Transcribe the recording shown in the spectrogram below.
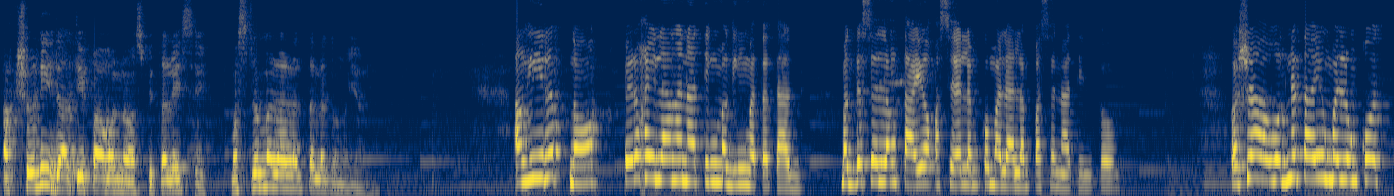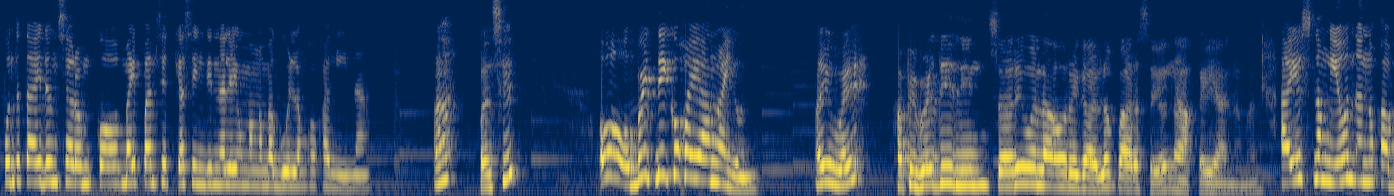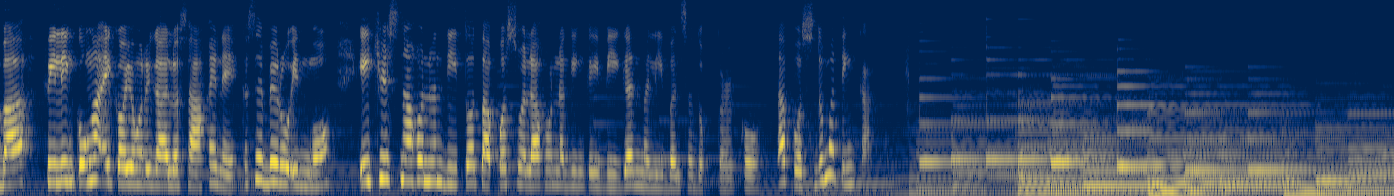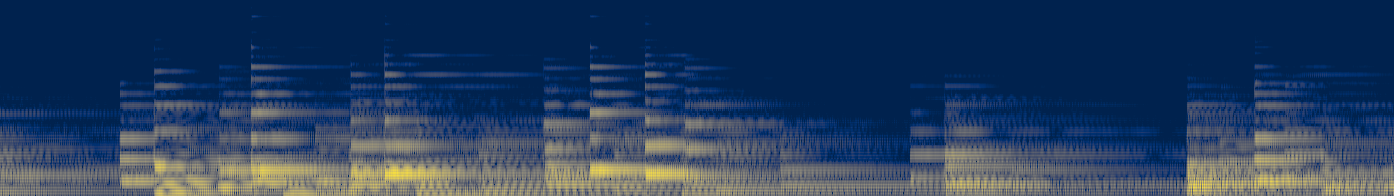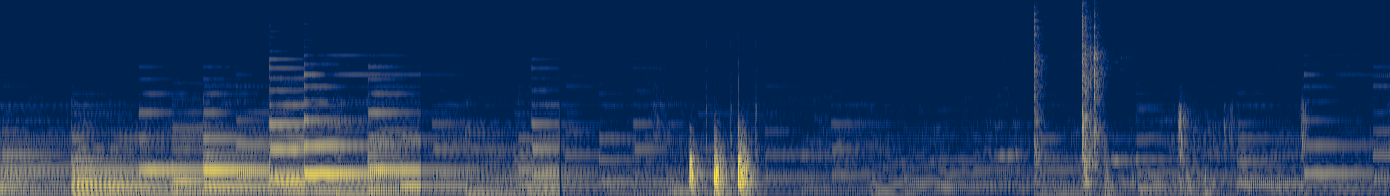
Actually, dati pa ako na-hospitalize eh. Mas lumala lang talaga ngayon. Ang hirap, no? Pero kailangan nating maging matatag. Magdasal lang tayo kasi alam ko malalampasan natin to. O siya, wag na tayong malungkot. Punta tayo dun sa room ko. May pansit kasing dinala yung mga magulang ko kanina. Ah? Pansit? Oo, birthday ko kaya ngayon. Ay, we. Happy birthday, Lynn. Sorry, wala akong regalo para sa'yo. Nakakaya naman. Ayos lang yun, ano ka ba? Feeling ko nga ikaw yung regalo sa akin eh. Kasi biruin mo, 8 years na ako nandito tapos wala akong naging kaibigan maliban sa doktor ko. Tapos dumating ka.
